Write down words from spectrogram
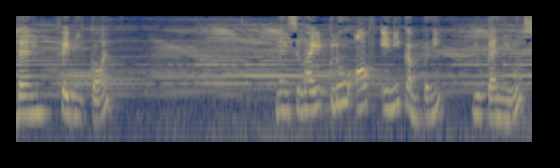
Then fevicol. Means white glue of any company you can use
